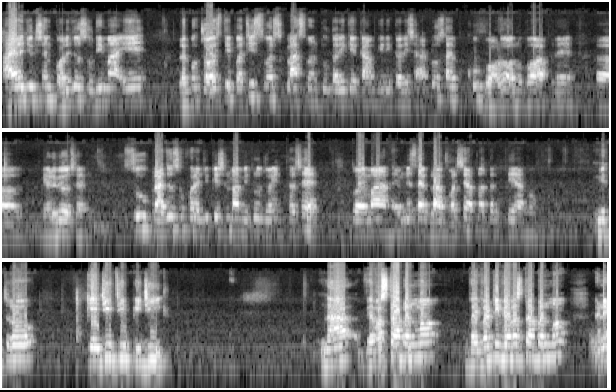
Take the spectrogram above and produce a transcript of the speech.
હાયર એજ્યુકેશન કોલેજો સુધીમાં એ લગભગ ચોવીસથી પચીસ વર્ષ ક્લાસ વન ટુ તરીકે કામગીરી કરી છે. આટલો સાહેબ ખૂબ બહોળો અનુભવ આપને મેળવ્યો છે. શું પ્રાજોસો ફોર એજ્યુકેશનમાં મિત્રો જોઈન થશે? તો એમાં એમને સાહેબ લાભ મળશે આપના તરફથી આનો? મિત્રો, કેજી થી પીજી ના વ્યવસ્થાપનમાં વહીવટી વ્યવસ્થાપનમાં અને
